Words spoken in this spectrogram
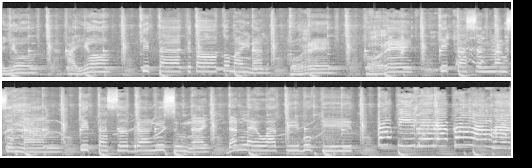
Ayo, ayo, kita ke toko mainan. Hore, hore, kita senang-senang. Kita seberangi sungai dan lewati bukit. Tapi berapa lama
